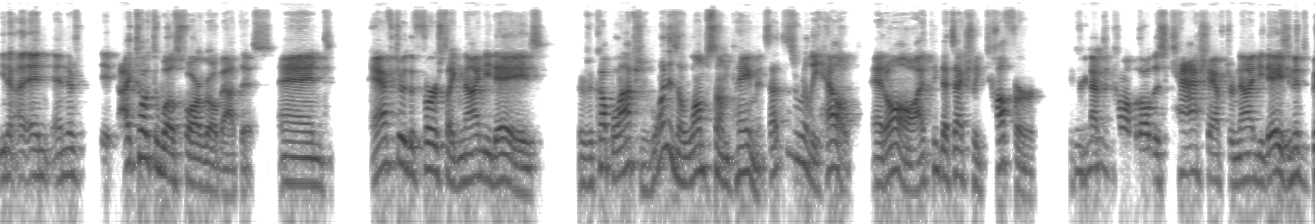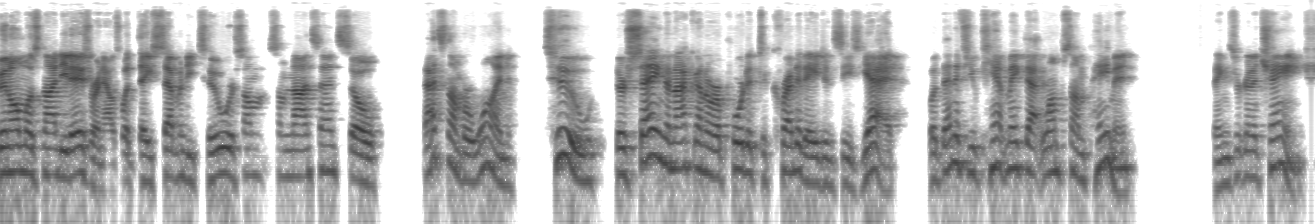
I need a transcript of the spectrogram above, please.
you know, and, and there's, I talked to Wells Fargo about this. And after the first like 90 days, there's a couple options. One is a lump sum payments. That doesn't really help at all. I think that's actually tougher if you're going to have to mm-hmm. come up with all this cash after 90 days. And it's been almost 90 days right now. It's what, day 72 or some, some nonsense. So that's number one. Two, they're saying they're not going to report it to credit agencies yet. But then if you can't make that lump sum payment, things are going to change.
